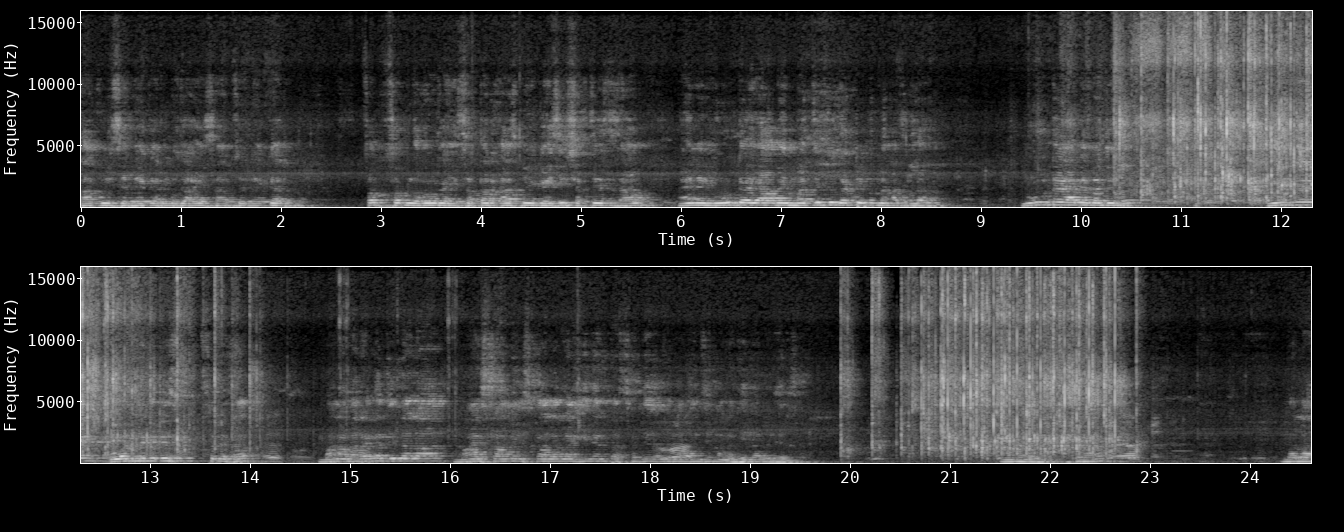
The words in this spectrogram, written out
खातमी से लेकर, मुजाहिद साहब से लेकर, सब सब लोगों का ये सत्तार खातमी एक ऐसी शख्सियत साहब मैंने नूट या यावे मस्जिद गट्टी में नजला नूट या यावे मस्जिद गोल्ड मेडिकल सुने साहब? మన వరంగల్ జిల్లాలో మా ఇస్లామిక్ స్కాలర్లో ఈయనంత చదివే మనిషి మన జిల్లాలో లేరు సార్ ఈయన మళ్ళా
